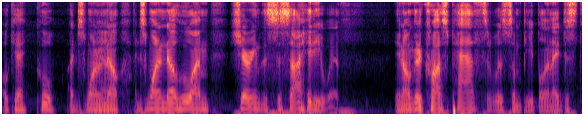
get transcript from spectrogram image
Okay, cool. I just want to Yeah. know. I just want to know who I'm sharing the society with. You know, I'm going to cross paths with some people, and I just,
